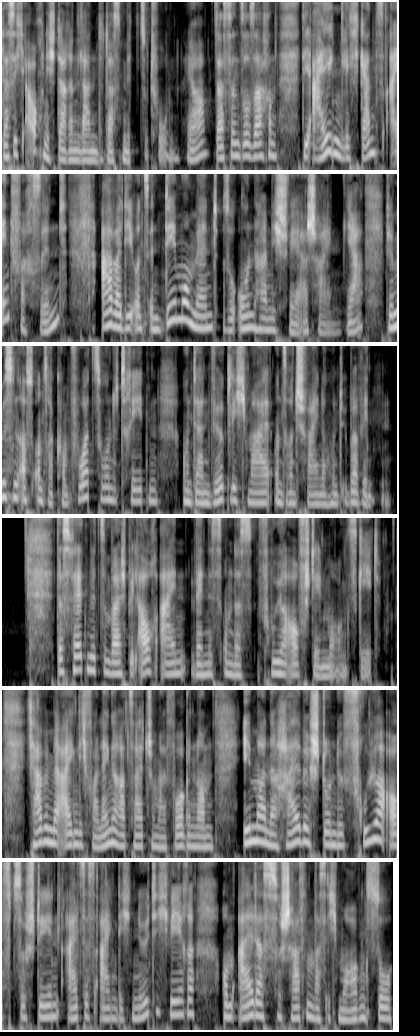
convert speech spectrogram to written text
dass ich auch nicht darin lande, das mitzutun. Ja, das sind so Sachen, die eigentlich ganz einfach sind, aber die uns in dem Moment so unheimlich schwer erscheinen. Ja, wir müssen aus unserer Komfortzone treten und dann wirklich mal unseren Schweinehund überwinden. Das fällt mir zum Beispiel auch ein, wenn es um das frühe Aufstehen morgens geht. Ich habe mir eigentlich vor längerer Zeit schon mal vorgenommen, immer eine halbe Stunde früher aufzustehen, als es eigentlich nötig wäre, um all das zu schaffen, was ich morgens so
